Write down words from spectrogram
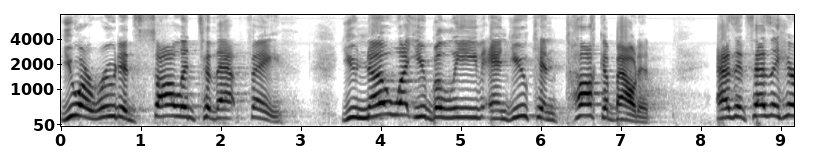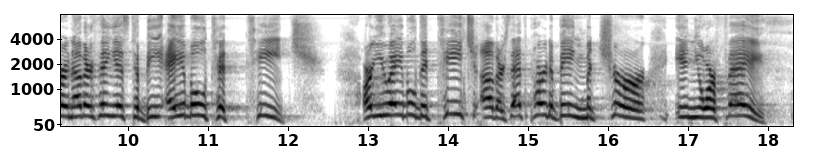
you are rooted solid to that faith. You know what you believe and you can talk about it. As it says it here, another thing is to be able to teach. Are you able to teach others? That's part of being mature in your faith.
